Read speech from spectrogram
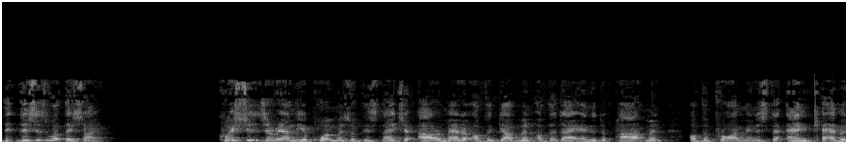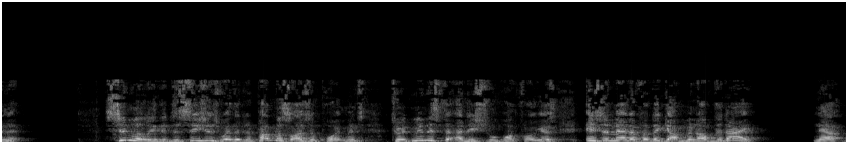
th- this is what they're saying. Questions around the appointments of this nature are a matter of the government of the day and the department of the prime minister and cabinet. Similarly, the decisions whether to publicize appointments to administer additional portfolios is a matter for the government of the day. Now,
